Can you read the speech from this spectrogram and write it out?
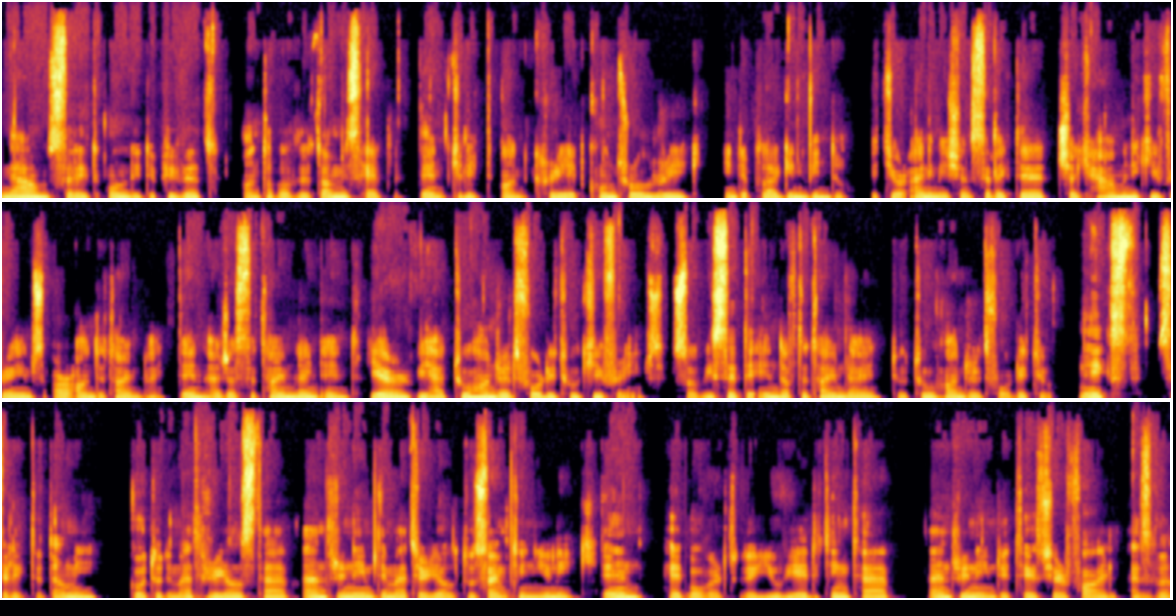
Now select only the pivot on top of the dummy's head, then click on Create Control Rig in the plugin window. With your animation selected, check how many keyframes are on the timeline, then adjust the timeline end. Here we had 242 keyframes, so we set the end of the timeline to 242. Next, select the dummy, go to the Materials tab and rename the material to something unique. Then head over to the UV Editing tab and rename the texture file as well.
